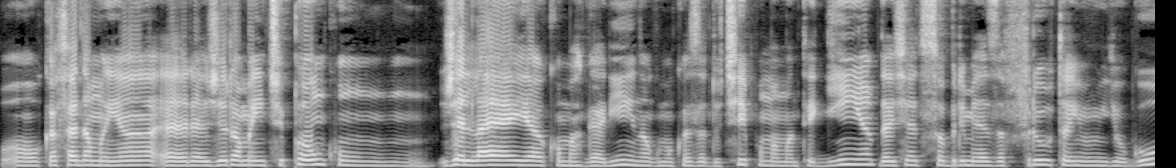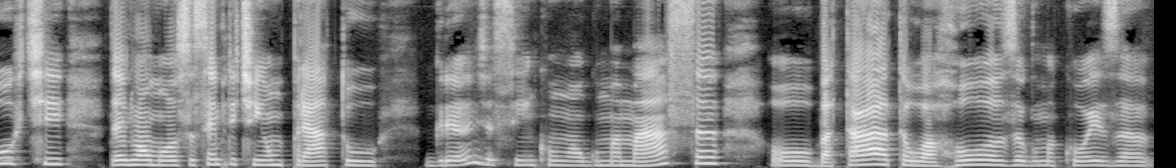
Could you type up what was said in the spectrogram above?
O café da manhã era geralmente pão com geleia, com margarina, alguma coisa do tipo, uma manteiguinha. Daí tinha de sobremesa fruta e um iogurte. Daí no almoço sempre tinha um prato grande, assim, com alguma massa, ou batata, ou arroz, alguma coisa.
